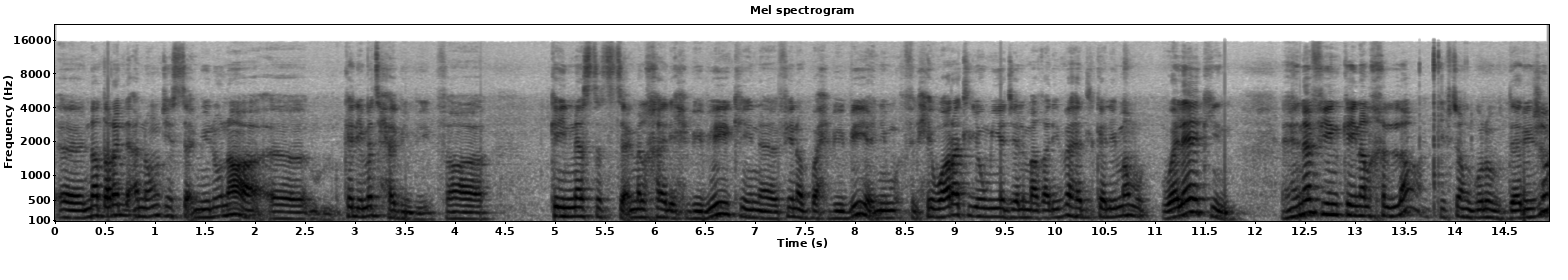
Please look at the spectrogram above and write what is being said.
آه، نظرا لأنهم يستعملون آه، كلمة حبيبي. ف كاين ناس تستعمل خالي حبيبي كاين فينا با حبيبي يعني في الحوارات اليومية ديال المغاربه هذه الكلمة ولكن هنا فين كاين الخلة؟ كيف تنقولوا بالدارجة؟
